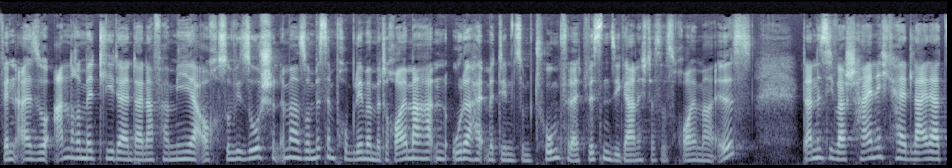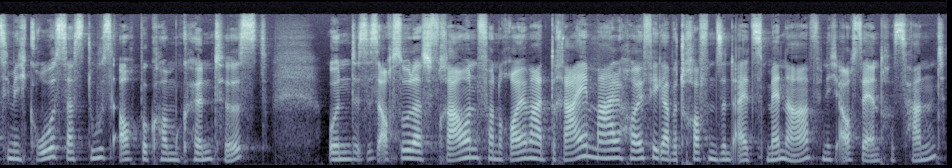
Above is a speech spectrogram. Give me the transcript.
Wenn also andere Mitglieder in deiner Familie auch sowieso schon immer so ein bisschen Probleme mit Rheuma hatten oder halt mit dem Symptom, vielleicht wissen sie gar nicht, dass es Rheuma ist, dann ist die Wahrscheinlichkeit leider ziemlich groß, dass du es auch bekommen könntest. Und es ist auch so, dass Frauen von Rheuma dreimal häufiger betroffen sind als Männer, finde ich auch sehr interessant.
